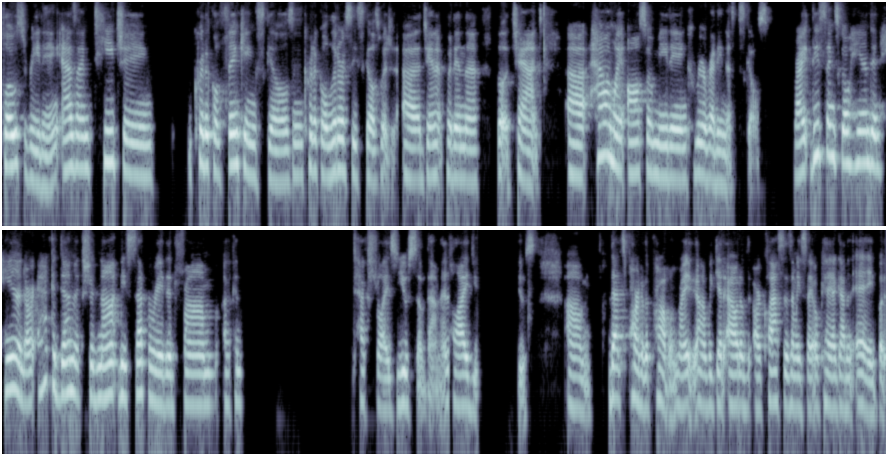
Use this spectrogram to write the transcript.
close reading, as I'm teaching critical thinking skills and critical literacy skills, which uh, Janet put in the, the chat, uh, how am I also meeting career readiness skills? Right? These things go hand in hand. Our academics should not be separated from a contextualized use of them and applied use. Um, that's part of the problem, right? Uh, we get out of our classes and we say, okay, I got an A, but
